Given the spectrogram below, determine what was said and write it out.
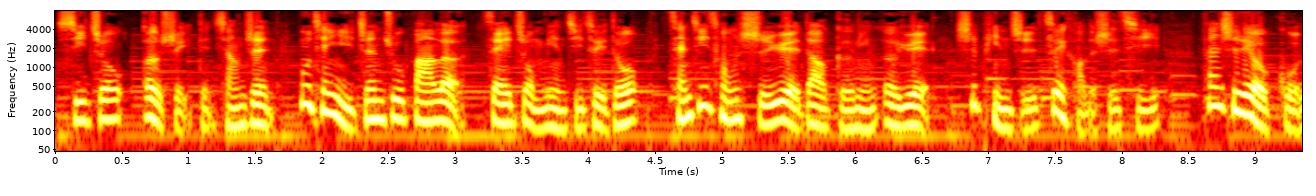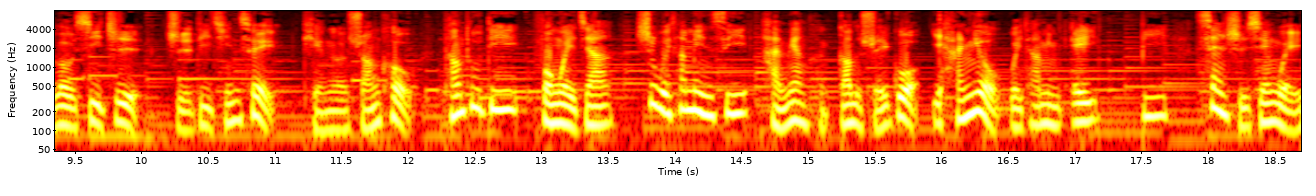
溪州、二水等乡镇，目前以珍珠芭乐栽种面积最多，产季从十月到隔年二月是品质最好的时期。番石榴果肉细致，质地清脆，甜而爽口，糖度低，风味佳，是维他命 C 含量很高的水果，也含有维他命 A、B、膳食纤维、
